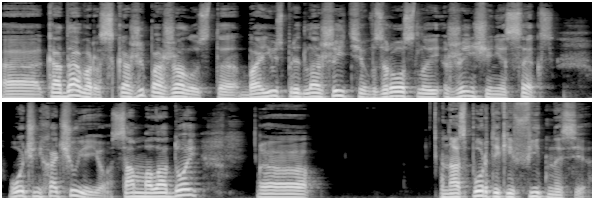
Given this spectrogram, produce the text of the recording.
Э, кадавр, скажи, пожалуйста, боюсь предложить взрослой женщине секс. Очень хочу ее. Сам молодой э, на спортике в фитнесе.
